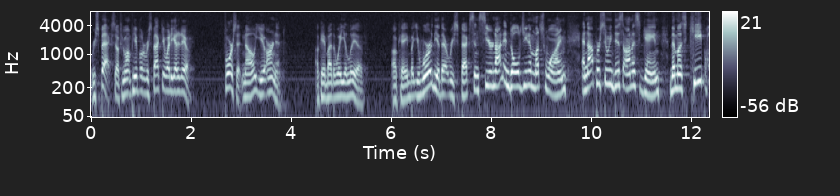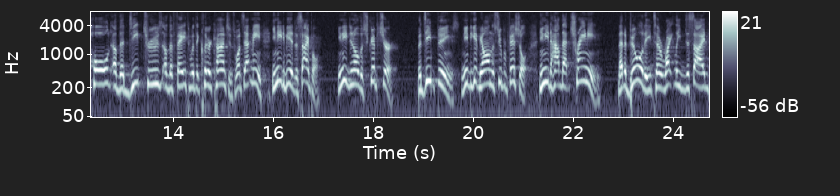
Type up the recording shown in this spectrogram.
Respect. So if you want people to respect you, what do you got to do? Force it. No, you earn it. Okay, by the way you live okay? But you're worthy of that respect, sincere, not indulging in much wine, and not pursuing dishonest gain, that must keep hold of the deep truths of the faith with a clear conscience. What's that mean? You need to be a disciple. You need to know the scripture, the deep things. You need to get beyond the superficial. You need to have that training, that ability to rightly decide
